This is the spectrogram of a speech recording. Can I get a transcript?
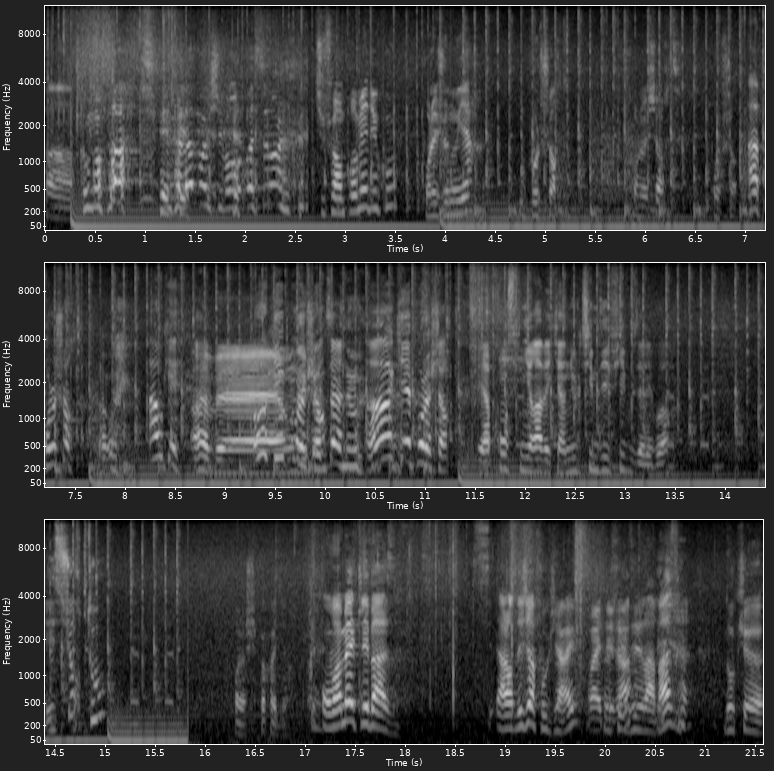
Enfin, Comment ça Là, moi, je suis vraiment pas serein. Tu fais en premier du coup pour les genouillères ou pour le short Pour le short. Pour le short. Ah, pour le short Ah ouais. Ah, ok. Ah ben. Ok, pour on le est short. comme ça nous. Ok, pour le short. Et après, on se finira avec un ultime défi, vous allez voir. Et surtout, voilà, je sais pas quoi dire. On va mettre les bases. Alors, déjà, faut que j'y arrive. Ouais, Ça, déjà. C'est la base. Donc, euh,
